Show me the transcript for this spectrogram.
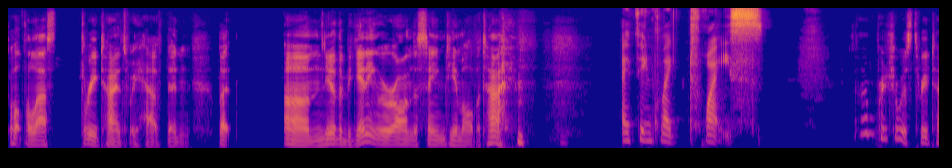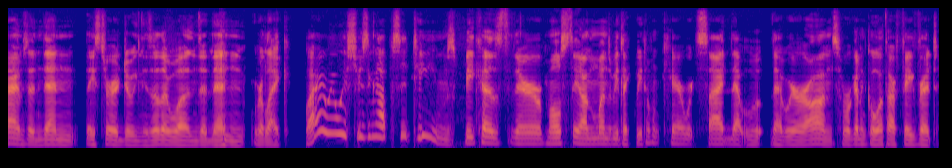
Well, the last three times we have been, but um, near the beginning we were on the same team all the time. I think like twice. I'm pretty sure it was three times, and then they started doing these other ones, and then we're like, why are we always choosing opposite teams? Because they're mostly on ones we like. We don't care which side that that we're on, so we're gonna go with our favorite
